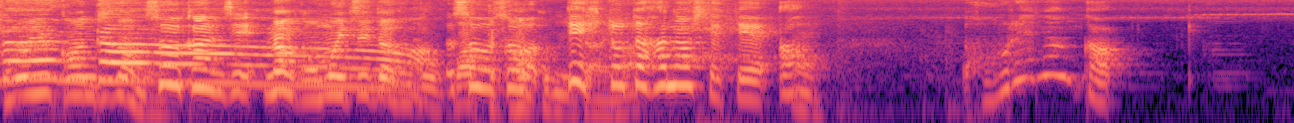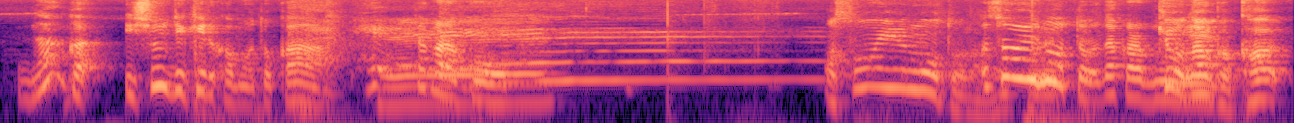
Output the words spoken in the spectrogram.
そういう感じなんそういう感じ。なんか思いついたとこそうそう。で人と話しててあ、うん、これなんかなんか一緒にできるかもとかだからこうあそういうノートなの？そういうノートだから、ね、今日なんかか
